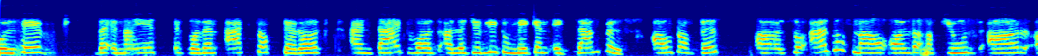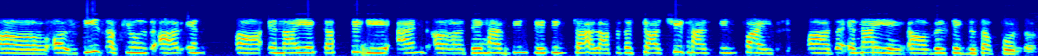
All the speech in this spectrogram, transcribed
Kolhe, the NIA says was an act of terror, and that was allegedly to make an example out of this. Uh, so as of now, all the accused are, uh, all these accused are in uh, NIA custody and uh, they have been facing trial after the charge sheet has been filed. Uh, the NIA uh, will take this up further.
